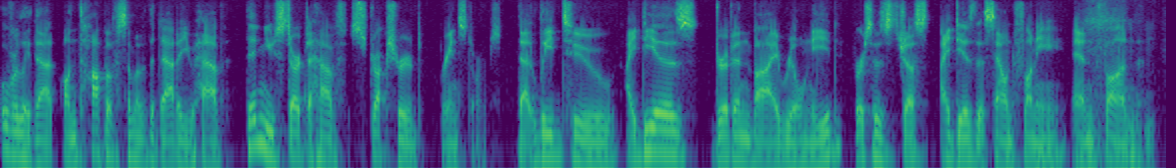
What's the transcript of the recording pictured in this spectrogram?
overlay that on top of some of the data you have. Then you start to have structured brainstorms that lead to ideas driven by real need versus just ideas that sound funny and fun.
